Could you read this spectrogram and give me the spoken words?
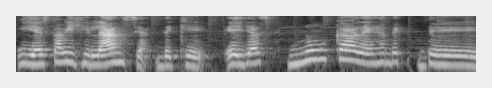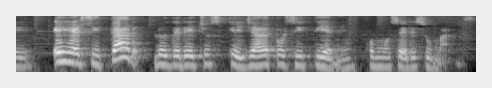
y esta vigilancia de que ellas nunca dejen de, ejercitar los derechos que ya de por sí tienen como seres humanos.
